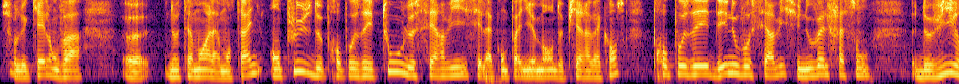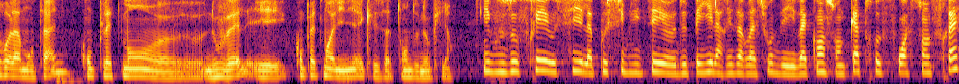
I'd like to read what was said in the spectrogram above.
sur lesquels on va euh, notamment à la montagne, en plus de proposer tout le service et l'accompagnement de Pierre et Vacances, proposer des nouveaux services, une nouvelle façon de vivre la montagne, complètement nouvelle et complètement aligné avec les attentes de nos clients. Et vous offrez aussi la possibilité euh, de payer la réservation des vacances en quatre fois sans frais.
